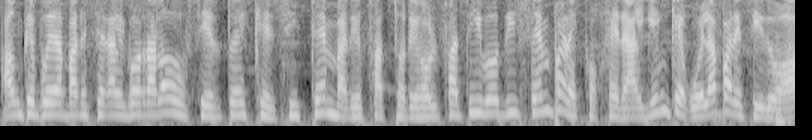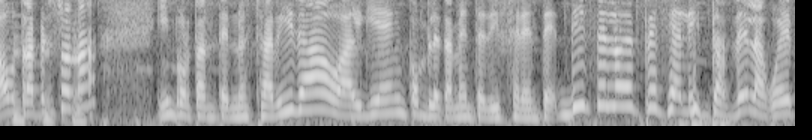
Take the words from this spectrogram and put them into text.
Aunque pueda parecer algo raro, lo cierto es que existen varios factores olfativos, dicen, para escoger a alguien que huela parecido a otra persona importante en nuestra vida o alguien completamente diferente. Dicen los especialistas de la web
